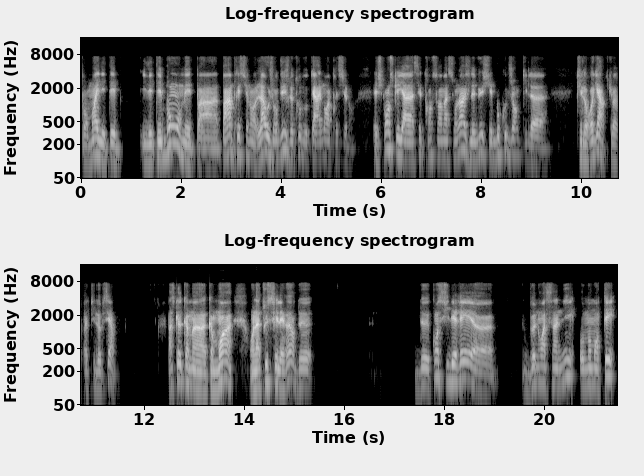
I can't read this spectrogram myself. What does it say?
pour moi il était, il était bon mais pas, pas impressionnant. Là aujourd'hui, je le trouve carrément impressionnant. Et je pense qu'il y a cette transformation-là, je l'ai vu chez beaucoup de gens qui le, qui le regardent, qui l'observent. Parce que comme, euh, comme moi, on a tous fait l'erreur de, de considérer euh, Benoît Saint-Denis au moment T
